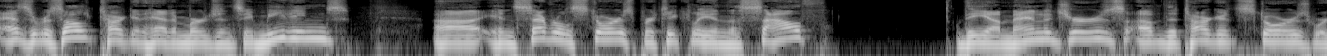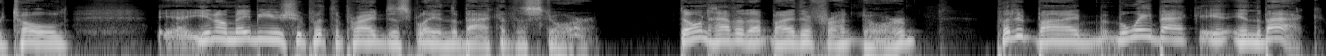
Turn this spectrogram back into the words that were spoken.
as a result, Target had emergency meetings uh, in several stores, particularly in the South. The uh, managers of the Target stores were told, you know, maybe you should put the Pride display in the back of the store. Don't have it up by the front door. Put it by way back in the back.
